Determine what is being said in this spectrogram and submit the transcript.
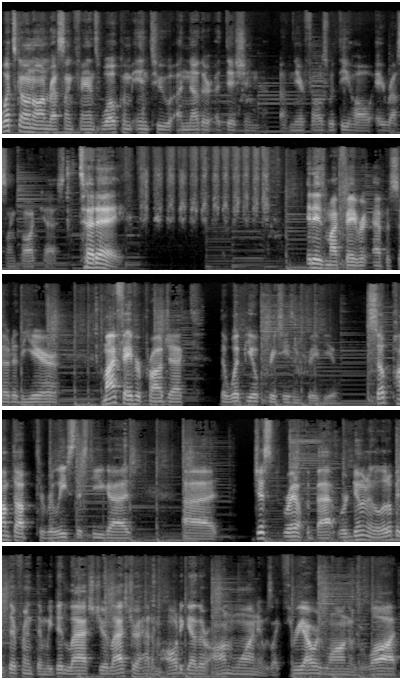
What's going on, wrestling fans? Welcome into another edition of Near Falls with D Hall, a wrestling podcast. Today, it is my favorite episode of the year, my favorite project, the WPIAL preseason preview. So pumped up to release this to you guys. Uh, just right off the bat, we're doing it a little bit different than we did last year. Last year, I had them all together on one. It was like three hours long, it was a lot.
